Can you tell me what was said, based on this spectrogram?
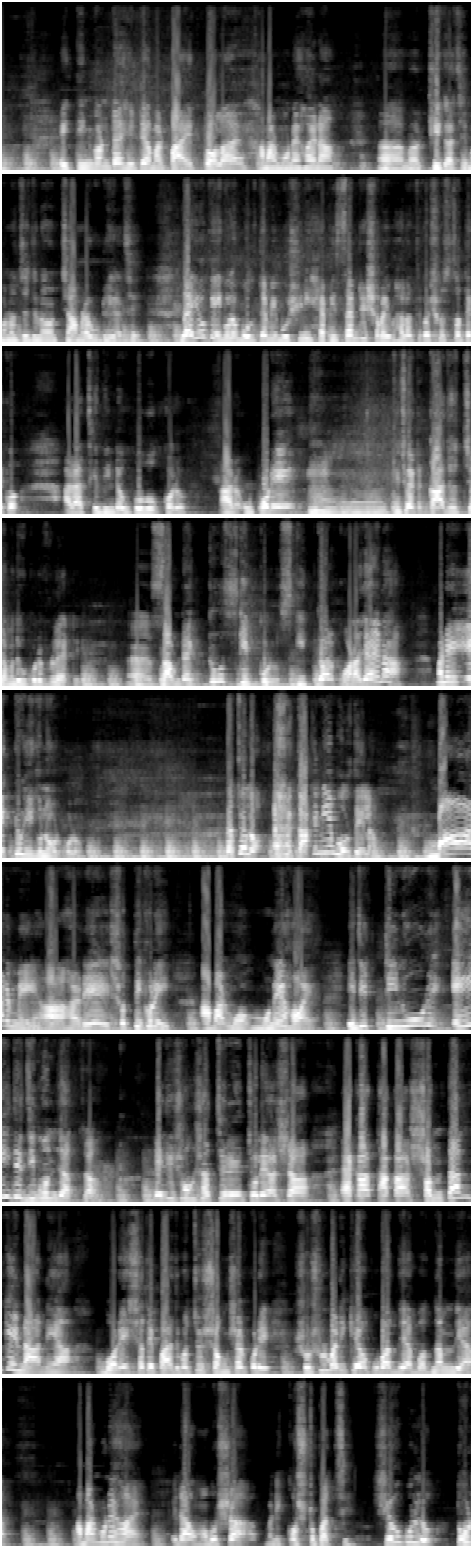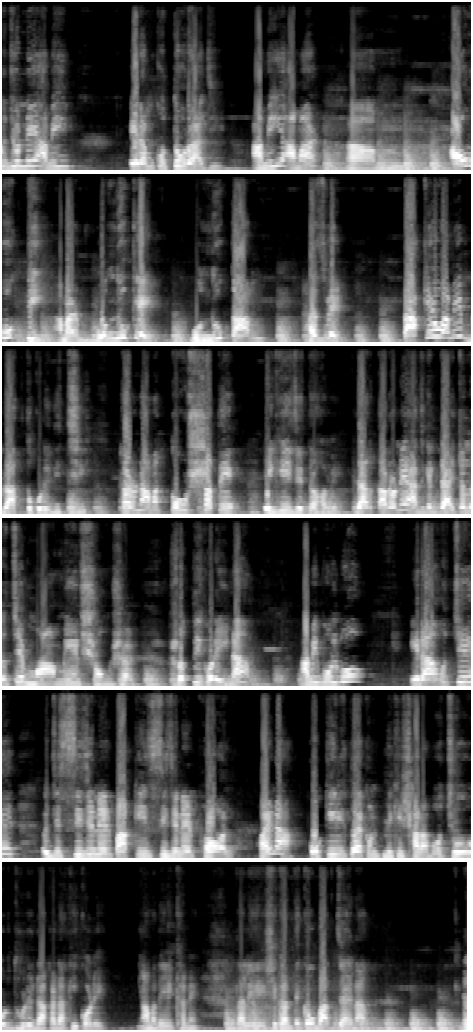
এই তিন ঘণ্টা হেঁটে আমার পায়ের তলায় আমার মনে হয় না ঠিক আছে, মনে হচ্ছে যেন চামড়া উঠে গেছে। যাই হোক, এগুলো বলতে আমি বসিনি। হ্যাপি সানডে, সবাই ভালো থেকো, সুস্থ থেকো, আর আজকে দিনটা উপভোগ করো। আর উপরে কিছু একটা কাজ হচ্ছে আমাদের উপরে ফ্ল্যাটে সাউন্ডটা একটু স্কিপ করো। স্কিপ তো আর করা যায় না। মানে একটু ইগনোর করো। তা চলো, কাকে নিয়ে বলতে এলাম? মা আর মেয়ে। আহারে, সত্যি করেই আমার মনে হয় এই যে টিনুর এই যে জীবনযাত্রা, এই যে সংসার ছেড়ে চলে আসা, একা থাকা, সন্তানকে না নেয়া, বরের সাথে পাঁচ বছর সংসার করে শ্বশুরবাড়িকে অপবাদ দেয়া, বদনাম দেয়া, আমার মনে হয় এটা অমাবস্যা মানে কষ্ট পাচ্ছে। সেও বলল তোর জন্যে আমি এরম করতেও রাজি। আমি আমার আম, অভক্তি আমার বন্ধুকে বন্ধু কাম হাজবেন্ড তাকেও আমি ব্রাত্য করে দিচ্ছি। কারণ আমার তোর সাথে এগিয়ে যেতে হবে। যার কারণে আজকের টাইটেল হচ্ছে মা মেয়ের সংসার। সত্যি করেই না? আমি বলব এরা হচ্ছে যে সিজনের পাখি সিজনের ফল হয় না? কোকিল তো এখন দেখি সারা বছর ধরে ডাকাডাকি করে। আমাদের এখানে। তাহলে সেখান থেকেও বাদ যায় না।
